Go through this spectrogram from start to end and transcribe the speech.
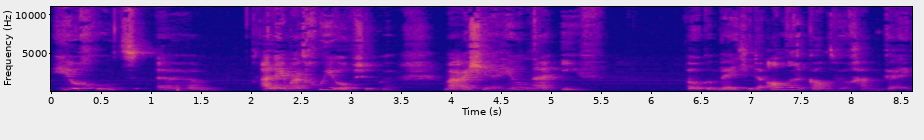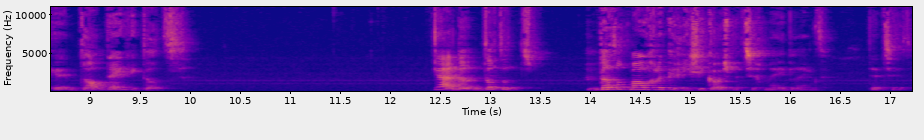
heel goed ehm, alleen maar het goede opzoeken. Maar als je heel naïef ook een beetje de andere kant wil gaan bekijken, dan denk ik dat, ja, dat, dat, het, dat het mogelijke risico's met zich meebrengt. That's it.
